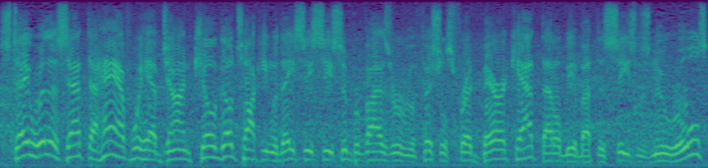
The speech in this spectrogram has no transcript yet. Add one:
Stay with us at the half. We have John Kilgo talking with ACC Supervisor of Officials Fred Barakat. That'll be about this season's new rules.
